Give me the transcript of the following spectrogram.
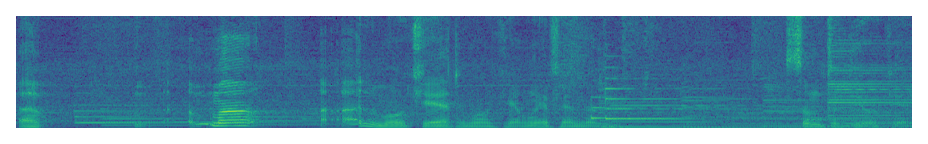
Uh, ma, I'm okay, I'm okay. I'm going to. Something be okay.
